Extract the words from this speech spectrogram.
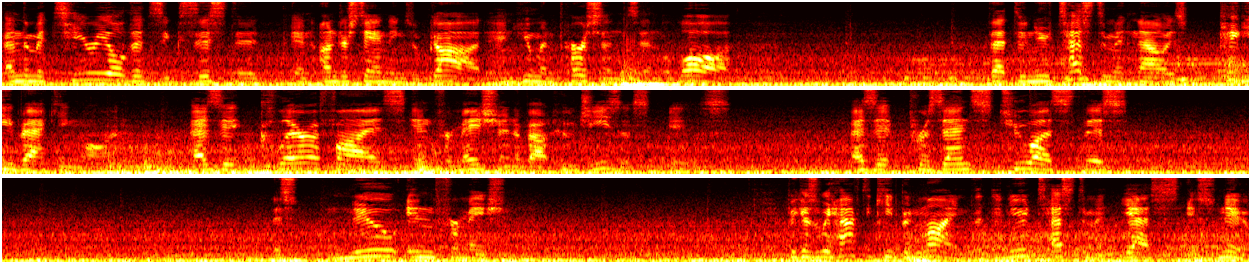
and the material that's existed in understandings of God and human persons and the law that the New Testament now is piggybacking on as it clarifies information about who Jesus is as it presents to us this this new information. Because we have to keep in mind that the New Testament, yes, is new,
